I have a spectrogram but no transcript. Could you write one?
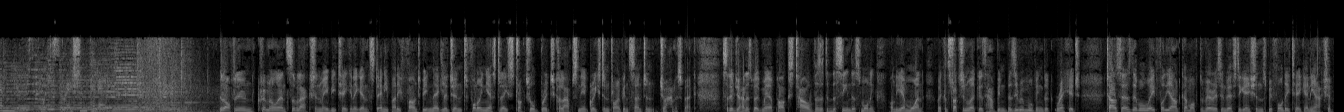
FM News with Pillay. Good afternoon. Criminal and civil action may be taken against anybody found to be negligent following yesterday's structural bridge collapse near Grayston Drive in Sandton, Johannesburg. City of Johannesburg Mayor Parks Tau visited the scene this morning on the M1 where construction workers have been busy removing the wreckage. Tau says they will wait for the outcome of the various investigations before they take any action.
